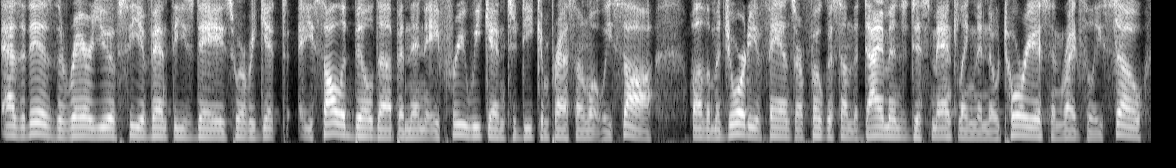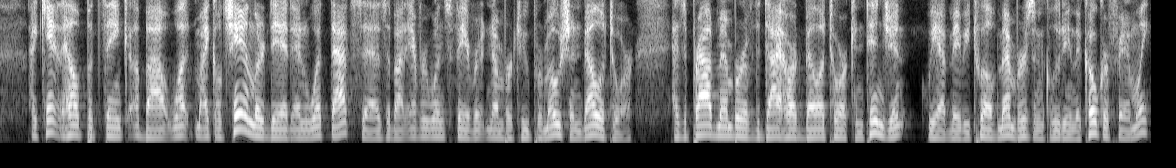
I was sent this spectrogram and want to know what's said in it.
As it is the rare UFC event these days where we get a solid build up and then a free weekend to decompress on what we saw, while the majority of fans are focused on the diamond dismantling the notorious and rightfully so, I can't help but think about what Michael Chandler did and what that says about everyone's favorite number two promotion, Bellator. As a proud member of the diehard Bellator contingent, we have maybe 12 members, including the Coker family.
